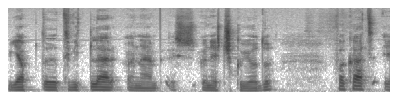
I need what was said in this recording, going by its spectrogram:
yaptığı tweetler önem, öne çıkıyordu. Fakat e,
